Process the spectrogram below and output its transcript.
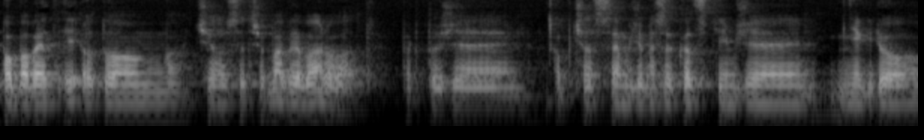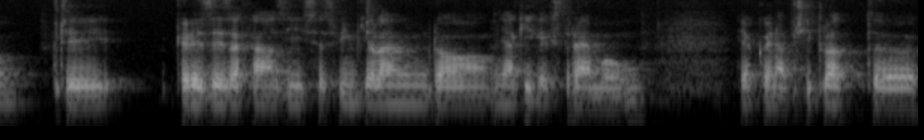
pobavit i o tom, čeho se třeba vyvarovat, protože občas se můžeme setkat s tím, že někdo při krizi zachází se svým tělem do nějakých extrémů, jako je například eh,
